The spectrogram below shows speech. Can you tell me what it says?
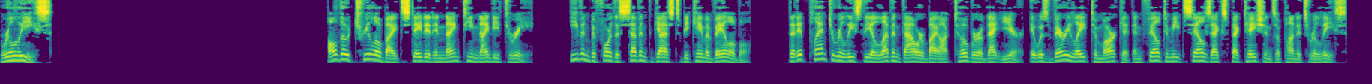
Release Although Trilobyte stated in 1993—even before the seventh guests became available—that it planned to release the 11th hour by October of that year, it was very late to market and failed to meet sales expectations upon its release.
